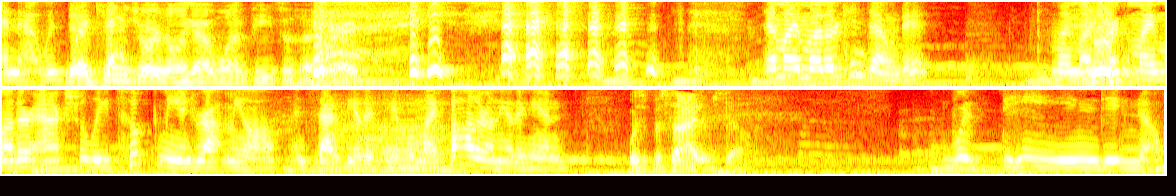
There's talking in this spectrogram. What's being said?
and that was Yeah, King George only got one Pizza Hut, right? and my mother condoned it. My mother, Really? my mother actually took me and dropped me off and sat at the other table. My father, on the other hand, Was beside himself. Was he didn't know.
